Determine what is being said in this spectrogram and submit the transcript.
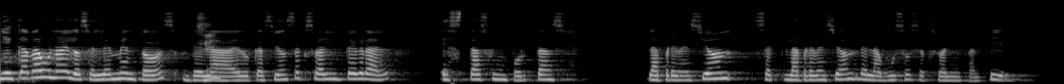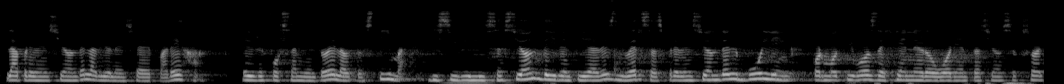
Y en cada uno de los elementos de la educación sexual integral está su importancia. La prevención, la prevención del abuso sexual infantil, la prevención de la violencia de pareja, el reforzamiento de la autoestima, visibilización de identidades diversas, prevención del bullying por motivos de género u orientación sexual.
